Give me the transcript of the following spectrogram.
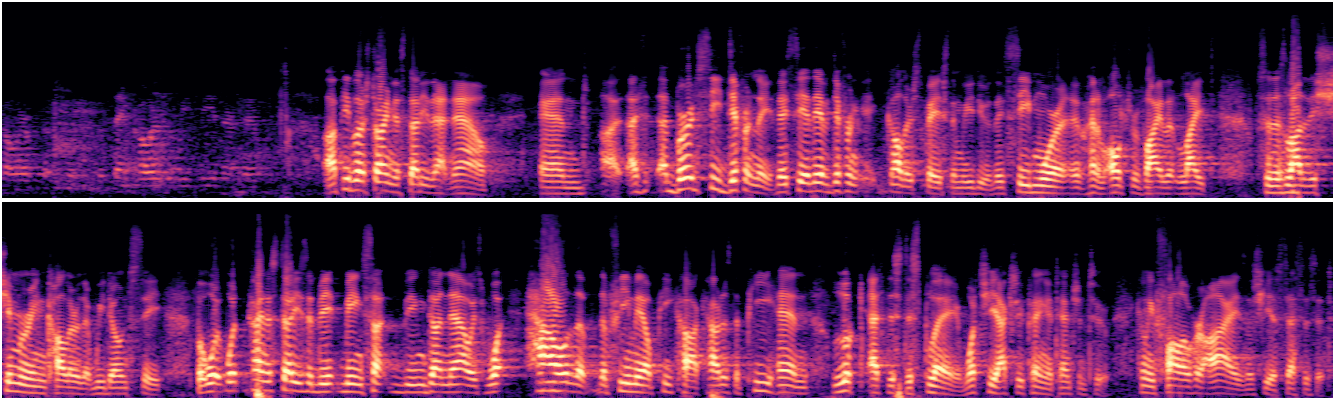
color of the, the, the same colors that we see in their tail? Uh, people are starting to study that now. And uh, th- birds see differently. They see they have different color space than we do. They see more uh, kind of ultraviolet light. So there's a lot of this shimmering color that we don't see. But what, what kind of studies are be, being being done now is what how the, the female peacock, how does the peahen look at this display? What's she actually paying attention to? Can we follow her eyes as she assesses it?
